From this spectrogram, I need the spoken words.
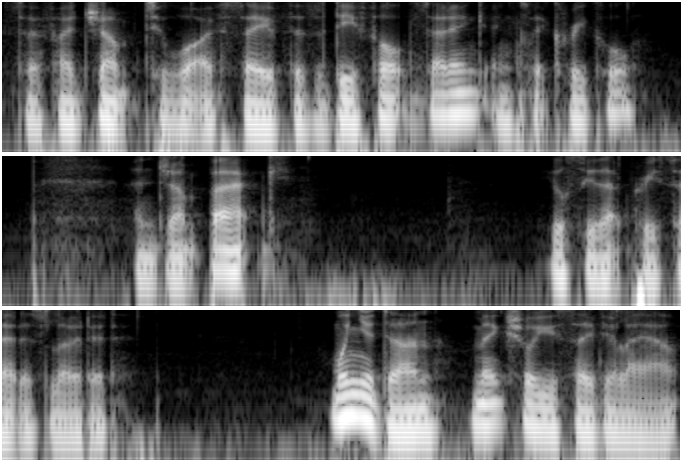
So if I jump to what I've saved as a default setting and click recall and jump back, you'll see that preset is loaded. When you're done, make sure you save your layout.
